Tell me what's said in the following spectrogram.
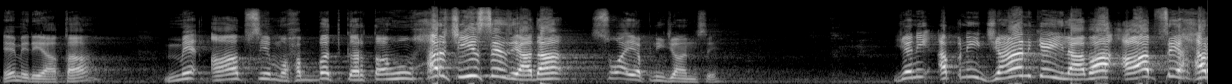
اے میرے آقا، میں آپ سے محبت کرتا ہوں ہر چیز سے زیادہ سوائے اپنی جان سے۔ یعنی اپنی جان کے علاوہ آپ سے ہر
